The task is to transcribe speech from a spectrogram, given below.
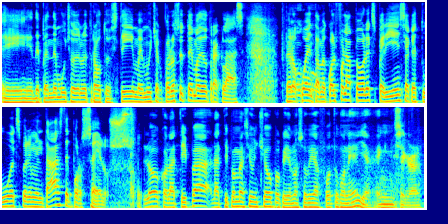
Eh, depende mucho de nuestra autoestima y mucha, pero ese es tema de otra clase. Pero Loco. cuéntame, ¿cuál fue la peor experiencia que tú experimentaste por celos? Loco, la tipa, la tipa me hacía un show porque yo no subía fotos con ella en Instagram.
